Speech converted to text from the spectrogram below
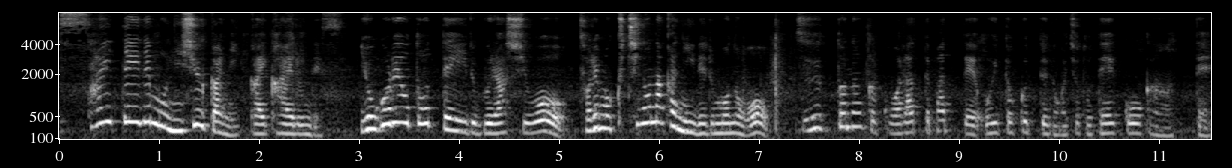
最低でも2週間に1回変えるんです。汚れを取っているブラシをそれも口の中に入れるものをずっとなんかこう洗ってパッて置いとくっていうのがちょっと抵抗感あって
